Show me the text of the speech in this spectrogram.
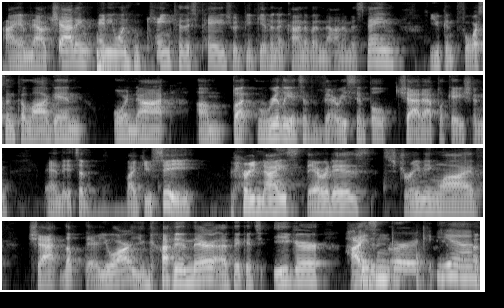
I am now chatting. Anyone who came to this page would be given a kind of anonymous name. You can force them to log in or not. Um, but really, it's a very simple chat application. And it's a, like you see, very nice. There it is, streaming live. chat. Look, there you are. You got in there. I think it's Eager Heisenberg. Heisenberg. Yeah.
